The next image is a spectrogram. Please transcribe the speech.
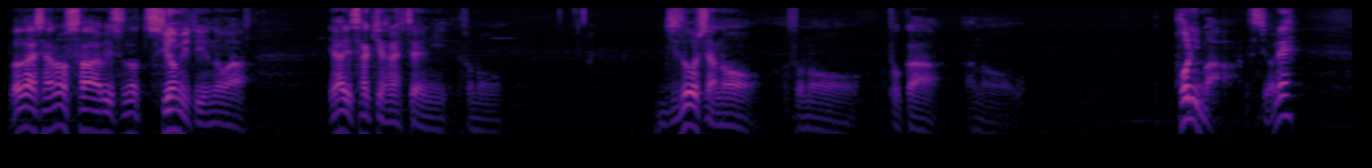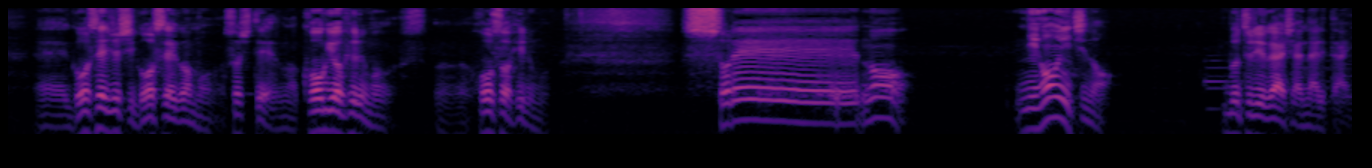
我が社のサービスの強みというのはやはりさっき話したようにその自動車のそのとかあのポリマーですよね、えー、合成樹脂合成ゴムそしてその工業フィルム包装フィルム。それの日本一の物流会社になりたい。っ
